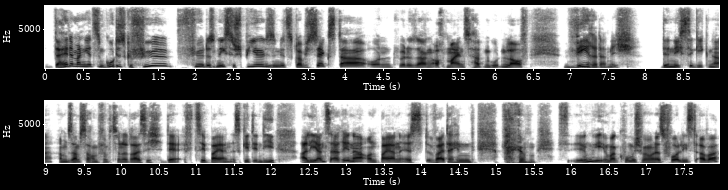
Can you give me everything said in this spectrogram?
da hätte man jetzt ein gutes Gefühl für das nächste Spiel. Die sind jetzt, glaube ich, Sechster und würde sagen, auch Mainz hat einen guten Lauf. Wäre da nicht der nächste Gegner am Samstag um 15.30 Uhr der FC Bayern. Es geht in die Allianz Arena und Bayern ist weiterhin ist irgendwie immer komisch, wenn man das vorliest, aber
